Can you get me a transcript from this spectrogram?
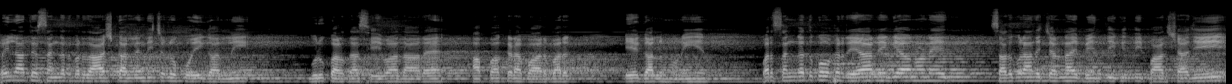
ਪਹਿਲਾਂ ਤੇ ਸੰਗਤ ਬਰਦਾਸ਼ਤ ਕਰ ਲੈਂਦੀ, ਚਲੋ ਕੋਈ ਗੱਲ ਨਹੀਂ, ਗੁਰੂ ਘਰ ਦਾ ਸੇਵਾਦਾਰ ਹੈ ਆਪਾਂ ਕਿਹੜਾ ਬਾਰ-ਬਾਰ ਇਹ ਗੱਲ ਹੋਣੀ ਹੈ। ਪਰ ਸੰਗਤ ਕੋ ਫਿਰ ਰਿਹਾ ਨਹੀਂ ਗਿਆ। ਉਹਨਾਂ ਨੇ ਸਤਿਗੁਰਾਂ ਦੇ ਚਰਨਾਂ 'ਚ ਬੇਨਤੀ ਕੀਤੀ, ਪਾਤਸ਼ਾਹ ਜੀ,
